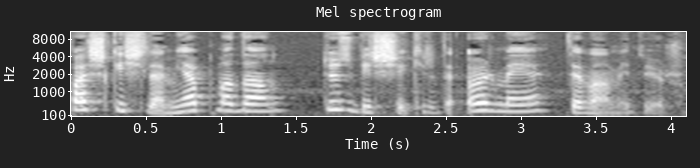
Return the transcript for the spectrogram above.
başka işlem yapmadan düz bir şekilde örmeye devam ediyorum.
